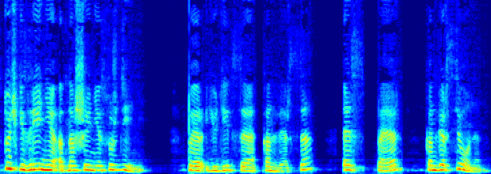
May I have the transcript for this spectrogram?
с точки зрения отношения суждений per judicia conversa es per conversionem.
